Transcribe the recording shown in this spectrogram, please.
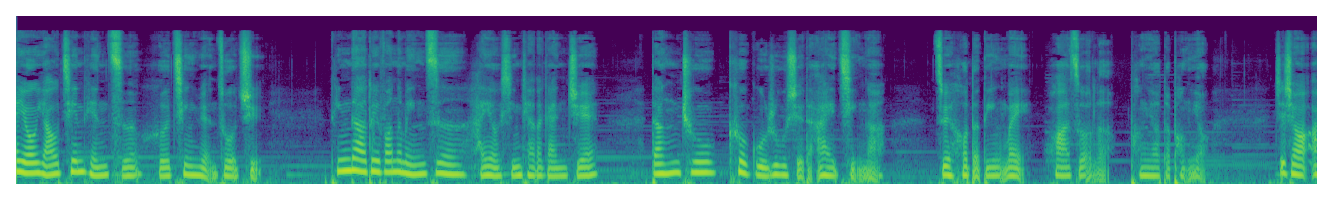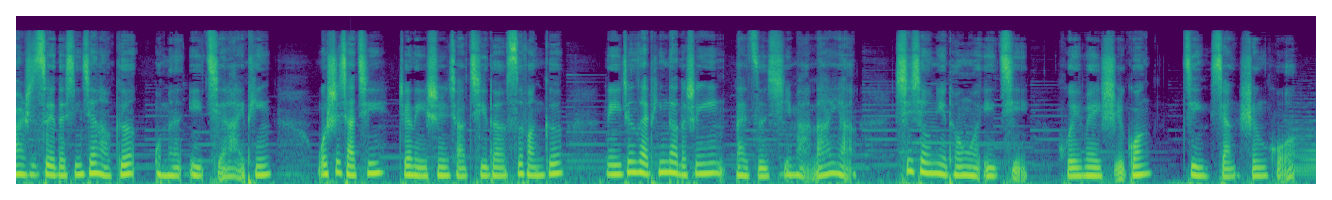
由姚谦填词，何庆远作曲。听到对方的名字，还有心跳的感觉。当初刻骨入血的爱情啊，最后的定位化作了朋友的朋友。这首二十岁的新鲜老歌，我们一起来听。我是小七，这里是小七的私房歌。你正在听到的声音来自喜马拉雅。谢谢你同我一起回味时光。静享生活。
